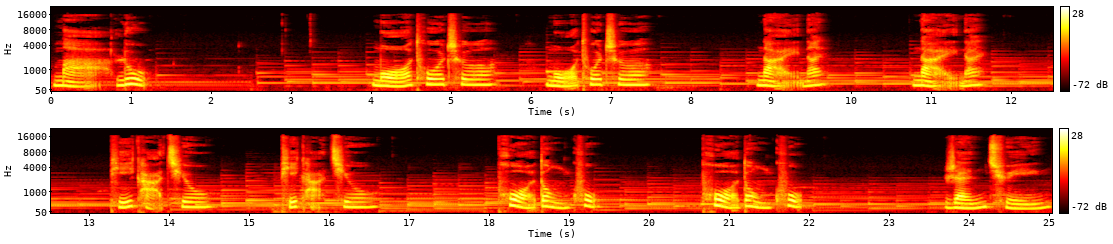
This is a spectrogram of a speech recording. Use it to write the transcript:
马路。摩托车，摩托车。奶奶，奶奶。皮卡丘，皮卡丘。破洞裤，破洞裤。人群，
